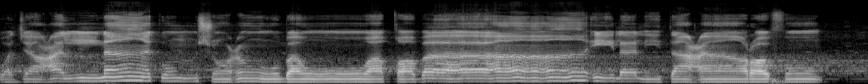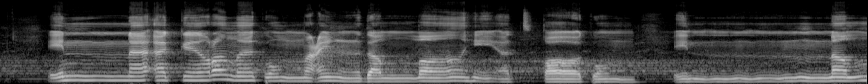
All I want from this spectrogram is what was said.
وجعلناكم شعوبا وقبائل لتعارفوا إن أكرمكم عند الله أتقاكم إن الله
